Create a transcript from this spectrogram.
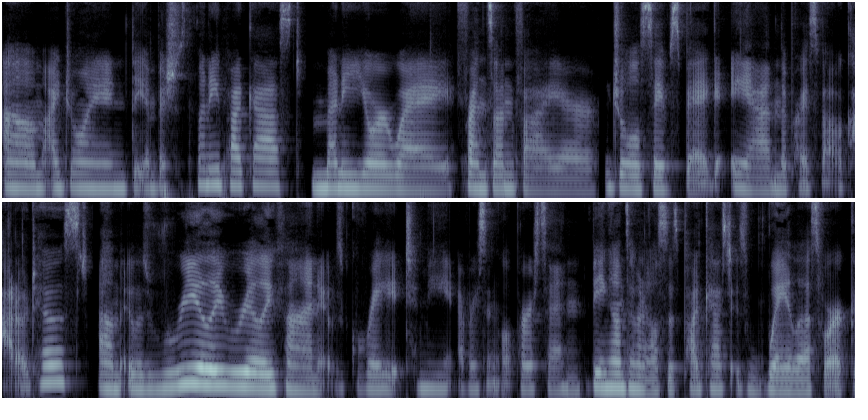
Um, I joined the Ambitious Money podcast, Money Your Way, Friends on Fire, Joel Saves Big, and The Price of Avocado Toast. Um, it was really, really fun. It was great to meet every single person. Being on someone else's podcast is way less work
